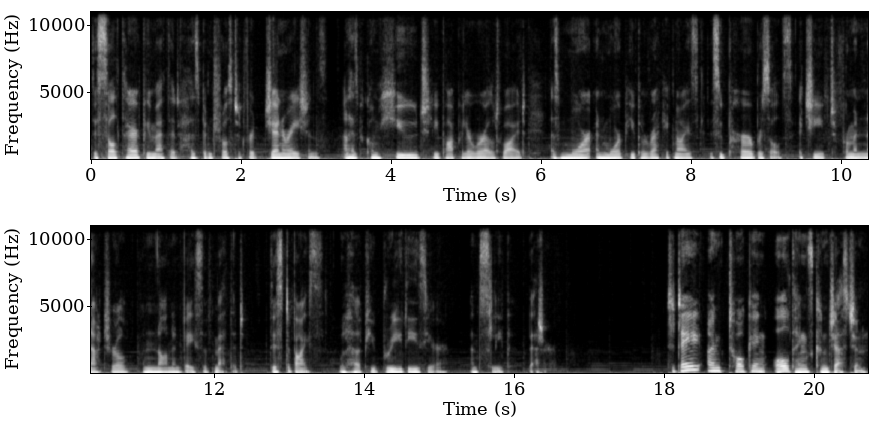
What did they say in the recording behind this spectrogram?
This salt therapy method has been trusted for generations and has become hugely popular worldwide as more and more people recognise the superb results achieved from a natural and non invasive method. This device will help you breathe easier and sleep better. Today I'm talking all things congestion.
